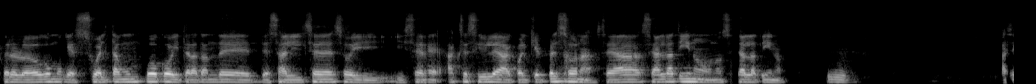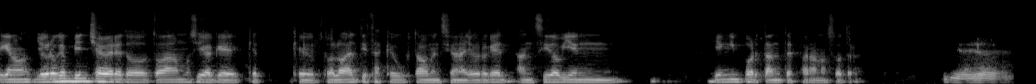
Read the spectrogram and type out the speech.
pero luego como que sueltan un poco y tratan de, de salirse de eso y, y ser accesible a cualquier persona, sea, sea latino o no sea latino. Mm. Así que no, yo creo que es bien chévere todo, toda la música que, que, que todos los artistas que Gustavo menciona, yo creo que han sido bien, bien importantes para nosotros. Yeah, yeah, yeah.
